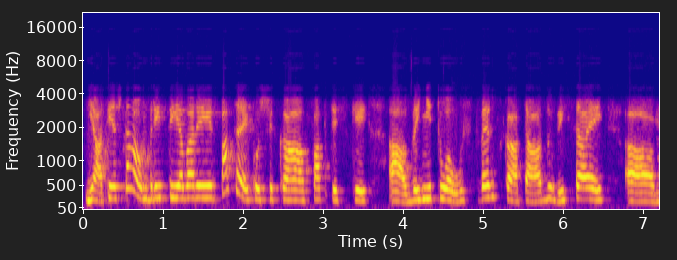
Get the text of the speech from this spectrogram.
Jā, tieši tā, un Briti jau arī ir pateikuši, ka faktiski uh, viņi to uztvers kā tādu visai um,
